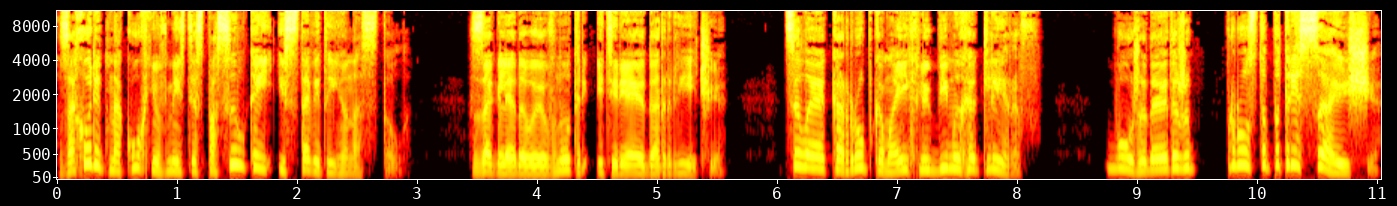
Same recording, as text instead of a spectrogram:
Заходит на кухню вместе с посылкой и ставит ее на стол. Заглядываю внутрь и теряю дар речи. Целая коробка моих любимых эклеров. Боже, да это же просто потрясающе!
